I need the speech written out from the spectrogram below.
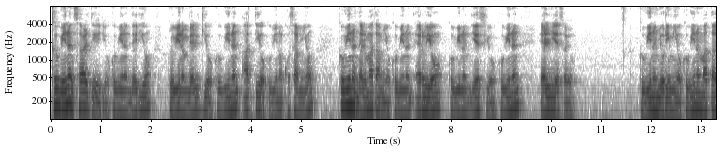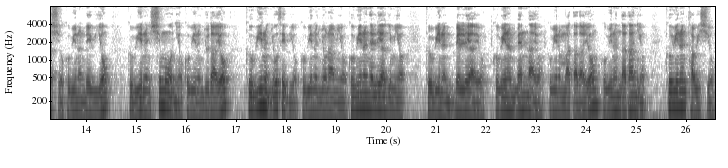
그 위는 스알디엘이요 그 위는 네리요 그 위는 멜기요 그 위는 아띠요 그 위는 고삼이요 그 위는 엘마담이요 그 위는 에르요 그 위는 예수요 그 위는 엘리에서요 그 위는 요림이요 그 위는 마따시요 그 위는 레위요 그 위는 시므온이요 그 위는 유다요 그 위는 요셉이요 그 위는 요남이요 그 위는 엘리야김이요 그 위는 멜레아요 그 위는 맨나요 그 위는 마따다요 그 위는 나단이요 그 위는 다윗이요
